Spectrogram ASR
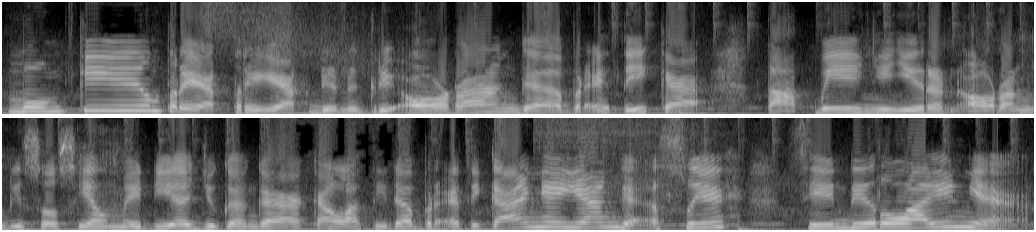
Mungkin teriak-teriak di negeri orang gak beretika, tapi nyinyiran orang di sosial media juga gak kalah tidak beretikanya ya nggak sih? Sindir lainnya.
